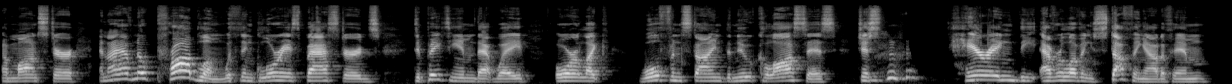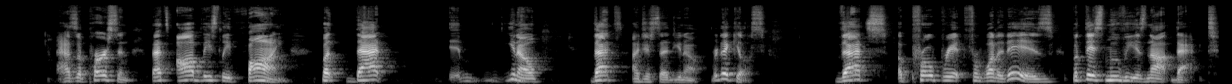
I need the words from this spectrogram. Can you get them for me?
a monster, and I have no problem with Inglourious Basterds depicting him that way, or like Wolfenstein the New Colossus, just tearing the ever loving stuffing out of him as a person. That's obviously fine. But that, eh, you know, that's, I just said, you know, ridiculous that's appropriate for what it is, but this movie is not that.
